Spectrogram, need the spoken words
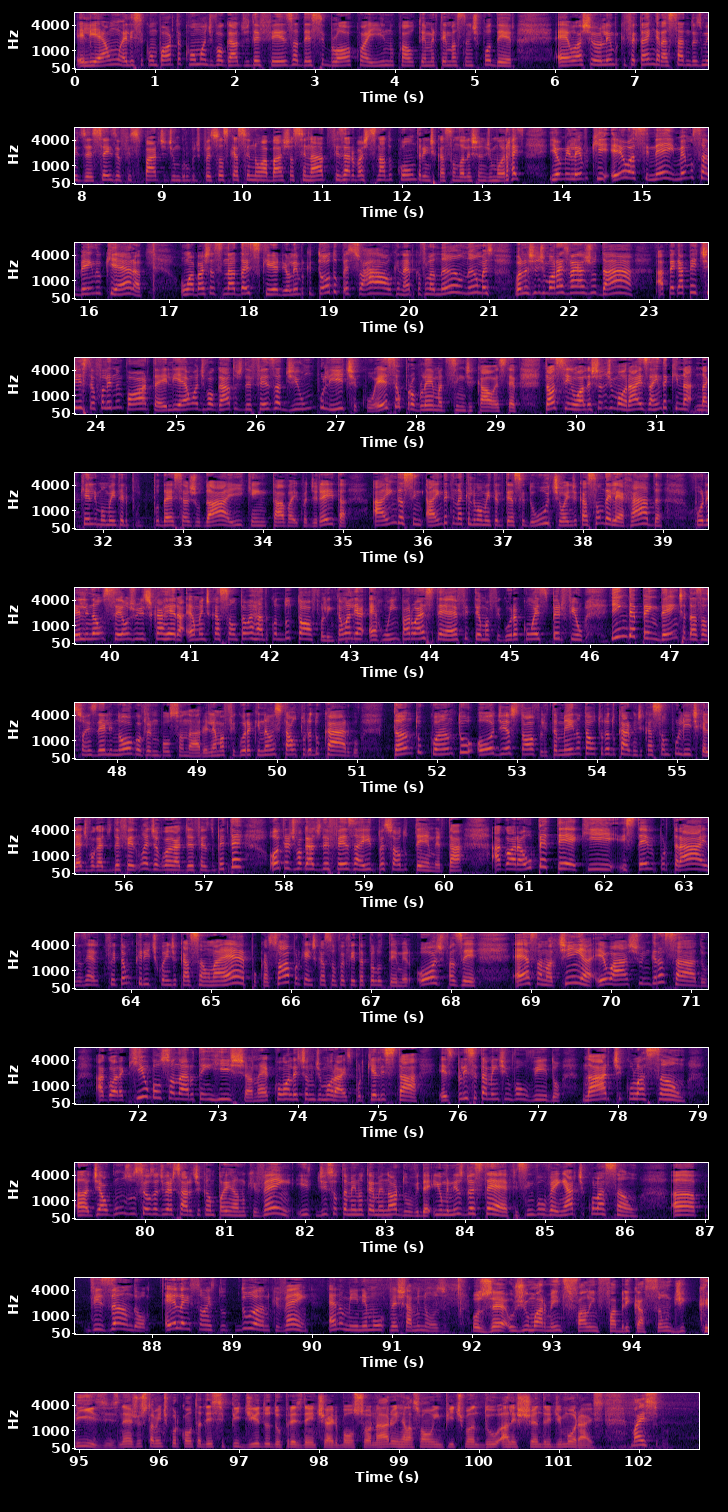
Ele é um, ele se comporta como advogado de defesa desse bloco aí, no qual o Temer tem bastante poder. É, eu acho, eu lembro que foi até engraçado em 2016, eu fiz parte de um grupo de pessoas que assinou abaixo assinado, fizeram abaixo assinado contra a indicação do Alexandre de Moraes, e eu me lembro que eu assinei, mesmo sabendo que era um abaixo assinado da esquerda. Eu lembro que todo o pessoal que na época falou: não, não, mas o Alexandre de Moraes vai ajudar a pegar petista. Eu falei: não importa, ele é um advogado de defesa de um político. Esse é o problema de sindical STF. Então, assim, o Alexandre de Moraes, ainda que na- naquele momento ele pu- pudesse ajudar aí quem estava aí com a direita, ainda assim, ainda que naquele momento ele tenha sido útil, a indicação dele é errada por ele não ser um juiz de carreira. É uma indicação tão errada quanto do Toffoli. Então, ele é ruim para o STF ter uma figura com esse perfil, independente das ações dele no governo Bolsonaro. Ele é uma figura que não está à altura do cargo. Tanto quanto o Dias Toffoli, também não está à altura do cargo, indicação política. Ele é advogado de defesa, um é advogado de defesa do PT, outro é advogado de defesa aí do pessoal do Temer, tá? Agora, o PT, que esteve por trás, assim, foi tão crítico à indicação na época, só porque a indicação foi feita pelo Temer, hoje fazer essa notinha, eu acho engraçado. Agora, que o Bolsonaro tem rixa né, com Alexandre de Moraes, porque ele está explicitamente envolvido na articulação ah, de alguns dos seus adversários de campanha ano que vem, e disso eu também não tenho a menor dúvida, e o ministro do STF se envolver em articulação ah, visando eleições do, do ano que vem, é no mínimo vexaminoso. Ô Zé, o Gilmar Mendes fala em fabricação de crises, né? Justamente por conta desse pedido do presidente Jair Bolsonaro em relação ao impeachment do Alexandre de Moraes. Mas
